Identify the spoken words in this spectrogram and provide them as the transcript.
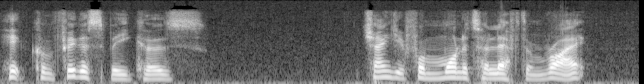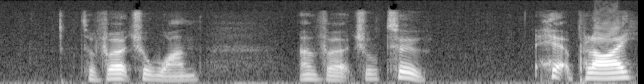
Hit configure speakers, change it from monitor left and right to virtual 1 and virtual 2. Hit apply,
